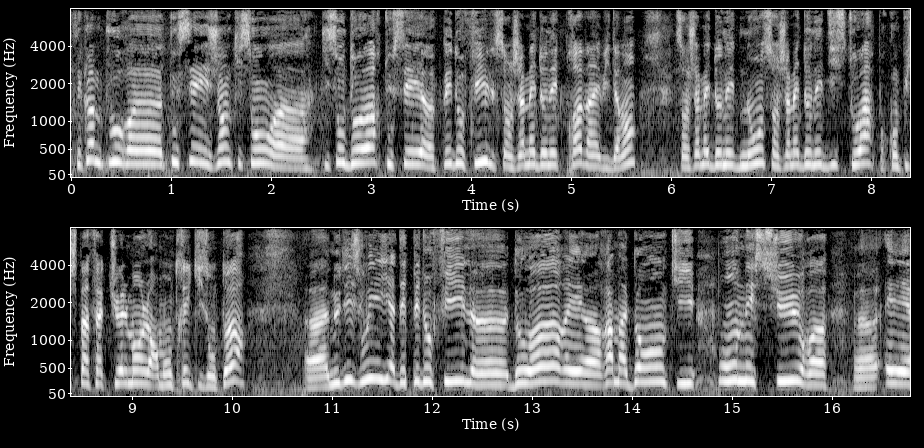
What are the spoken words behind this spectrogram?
c'est comme pour euh, tous ces gens qui sont, euh, qui sont dehors, tous ces pédophiles, sans jamais donner de preuves, hein, évidemment, sans jamais donner de nom, sans jamais donner d'histoire, pour qu'on puisse pas factuellement leur montrer qu'ils ont tort. Euh, nous disent oui, il y a des pédophiles euh, dehors et euh, Ramadan qui, on est sûr, est,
